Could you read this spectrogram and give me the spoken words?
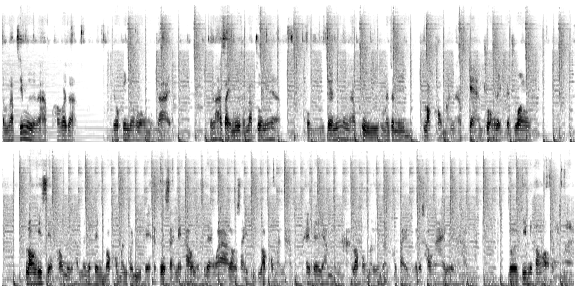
สำหรับที่มือนะครับเขาก็จะยกขึ้นยกลงหมุนได้ เวลาใส่มือสำหรับตัวนี้เนี่ยผมเจอนิดนึงนะครับ คือมันจะมีล็อกของมันนะครับ แกนช่วงเหล็กกับช่วงร่องที่เสียบข้ามือครับมันจะเป็นบล็อกของมันพอดีเป๊ะถ้าเกิดใส่ไม่เข้าเนี่ยแสดงว่าเราใส่ผิดล็อกของมันนะครับ ให้พยายามหมุนหาล็อกของมันแล้วดันเข้าไปมันก็จะเข้าง่ายเลยนะครับ โดยที่ไม่ต้องออกแรงมาก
